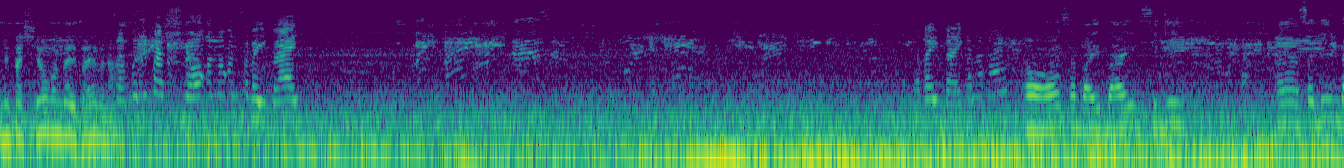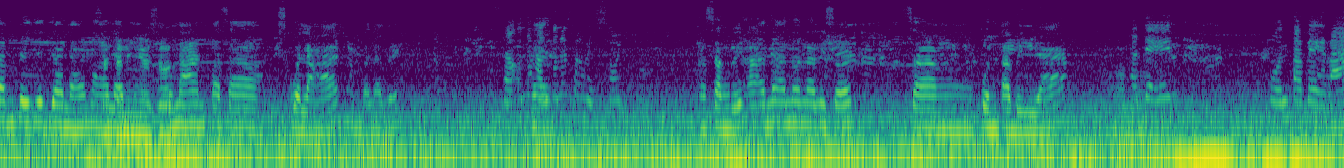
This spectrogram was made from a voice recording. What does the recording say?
Bonifacio, kung baybay ba na? Sa Bonifacio, kano kan sa baybay? Sa baybay ka na tayo? Oo, sa bye-bye. Sige. Ah, sa Dindam Pege dyan, oh, mga Sa lam- Taninyo, Sir? unahan pa sa eskwelahan, ang balabe. Sa unahan ka na sa resort. Kasang, re- ah, ano-ano na resort? Sang Punta Villa. Sa Deen, Punta Vera.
